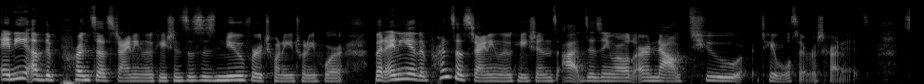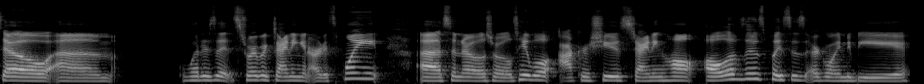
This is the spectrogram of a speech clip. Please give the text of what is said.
any of the princess dining locations. This is new for 2024, but any of the princess dining locations at Disney World are now two table service credits. So um what is it? Storybook Dining at Artist Point, uh, Cinderella's Royal Table, Akershus Dining Hall. All of those places are going to be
